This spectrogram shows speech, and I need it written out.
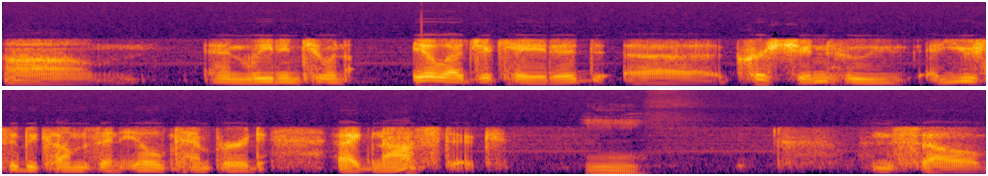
um, and leading to an ill-educated uh, Christian who usually becomes an ill-tempered agnostic. Mm. And so,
